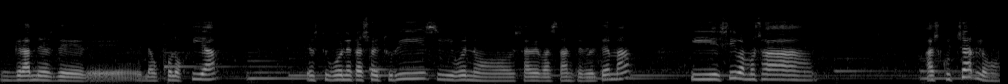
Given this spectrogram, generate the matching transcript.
grandes de, la ufología. Estuvo en el caso de Turís y bueno, sabe bastante del tema. Y sí, vamos a, a escucharlo,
